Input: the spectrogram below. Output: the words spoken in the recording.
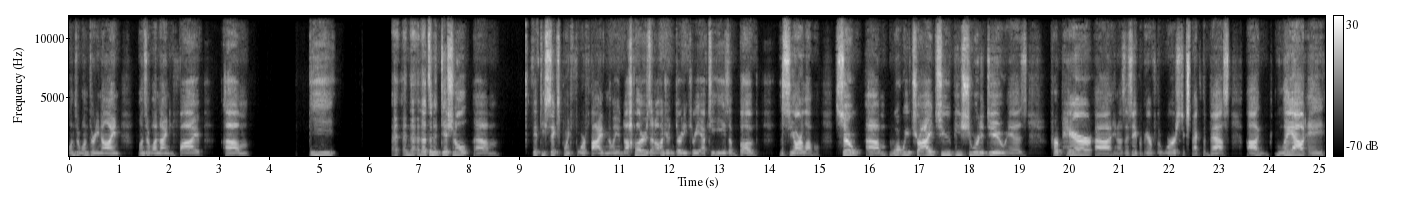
one's at one thirty-nine, one's at one ninety-five. Um, the, and that's an additional, um, fifty-six point four five million dollars and hundred and thirty-three FTEs above the CR level. So um, what we've tried to be sure to do is prepare, uh, you know, as I say, prepare for the worst, expect the best. Uh, lay out a,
